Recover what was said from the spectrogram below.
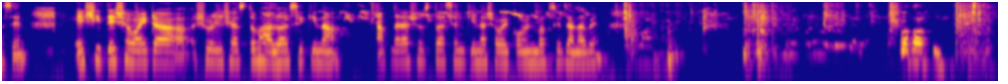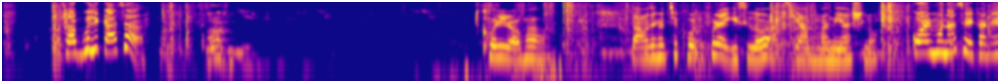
আছেন। এই শীতের সময়টা শরীর স্বাস্থ্য ভালো আছে কি না আপনারা সুস্থ আছেন কি না সবাই কমেন্ট বক্সে জানাবেন। সবগুলি কাঁচা? খড়ির অভাব। তো আমাদের হচ্ছে খড়ি ফুরাই গেছিল আজকে আম্মা নিয়ে আসলো। কয় মন আছে এখানে?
